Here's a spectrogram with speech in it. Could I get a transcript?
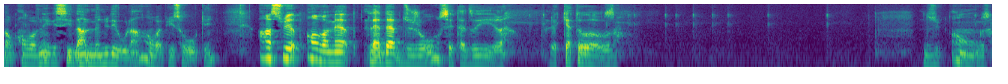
Donc, on va venir ici dans le menu déroulant, on va appuyer sur OK. Ensuite, on va mettre la date du jour, c'est-à-dire le 14 du 11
